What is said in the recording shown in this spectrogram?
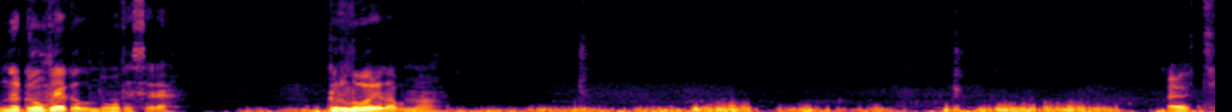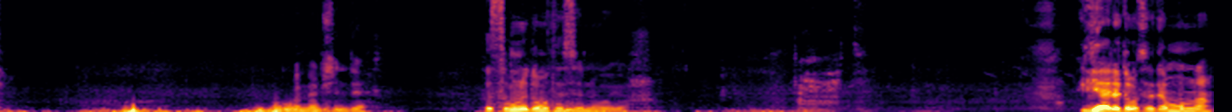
Bunları kalın dayak alalım domateslere. Kırılı var ya da bunlar. Evet. Annem şimdi kısmını domateslerine koyuyor. Evet. Yerli domates değil mi bunlar?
